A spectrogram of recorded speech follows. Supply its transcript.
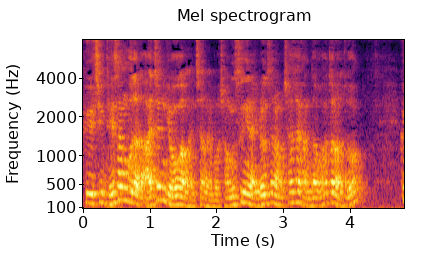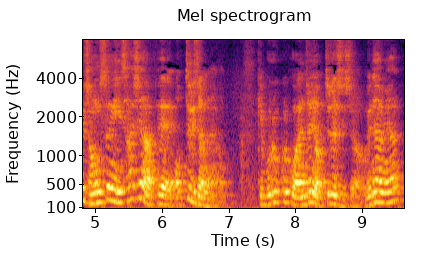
그 지금 대상보다 낮은 경우가 많잖아요. 뭐 정승이나 이런 사람을 찾아간다고 하더라도 그 정승이 이 사신 앞에 엎드리잖아요. 이렇게 무릎 꿇고 완전히 엎드려지죠. 왜냐하면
